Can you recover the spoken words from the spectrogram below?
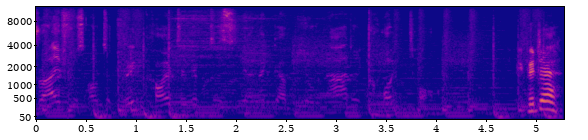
drive without a drink. Heute gibt es hier lecker Bionade Kräuter. Wie bitte?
